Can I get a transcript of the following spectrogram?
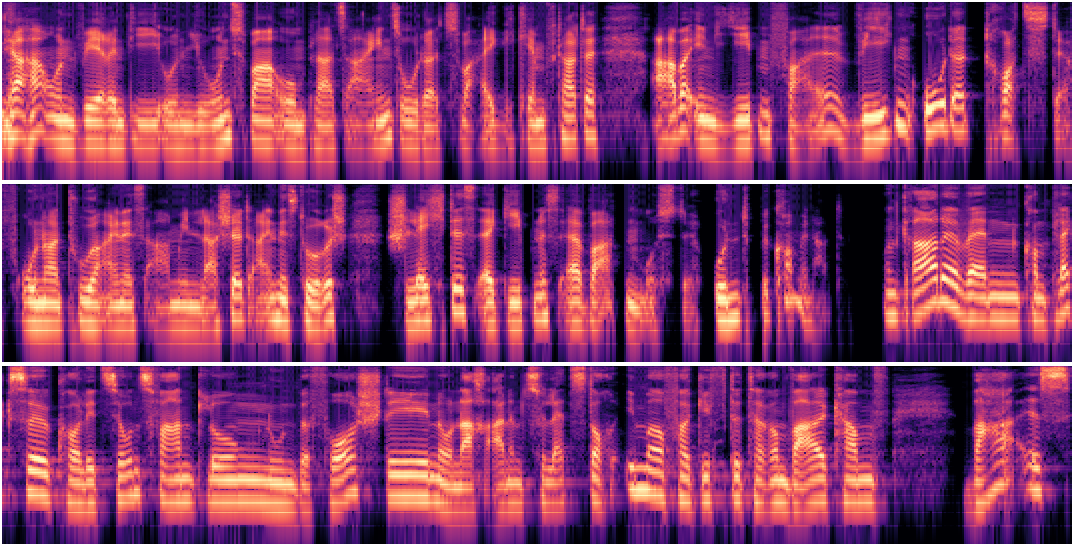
Ja, und während die Union zwar um Platz 1 oder 2 gekämpft hatte, aber in jedem Fall wegen oder trotz der Frohnatur eines Armin Laschet ein historisch schlechtes Ergebnis erwarten musste und bekommen hat. Und gerade wenn komplexe Koalitionsverhandlungen nun bevorstehen und nach einem zuletzt doch immer vergifteterem Wahlkampf war es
